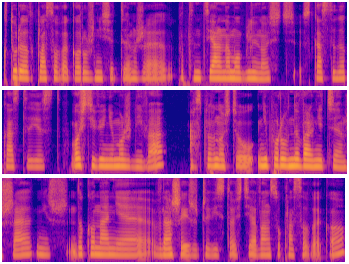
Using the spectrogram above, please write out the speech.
który od klasowego różni się tym, że potencjalna mobilność z kasty do kasty jest właściwie niemożliwa, a z pewnością nieporównywalnie cięższa niż dokonanie w naszej rzeczywistości awansu klasowego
